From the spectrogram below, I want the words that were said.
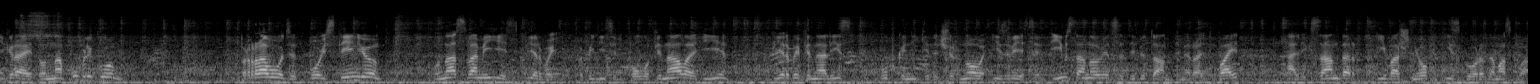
Играет он на публику. Проводит бой с тенью. У нас с вами есть первый победитель полуфинала и первый финалист Кубка Никиты Чернова известен. Им становится дебютант Эмеральд Байт Александр Ивашнев из города Москва.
